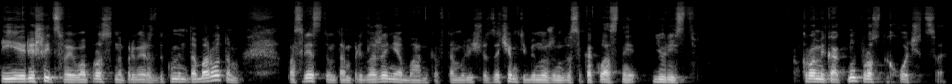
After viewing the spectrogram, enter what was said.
и решить свои вопросы, например, с документооборотом посредством там предложения банков там или еще. Зачем тебе нужен высококлассный юрист? кроме как, ну, просто хочется.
